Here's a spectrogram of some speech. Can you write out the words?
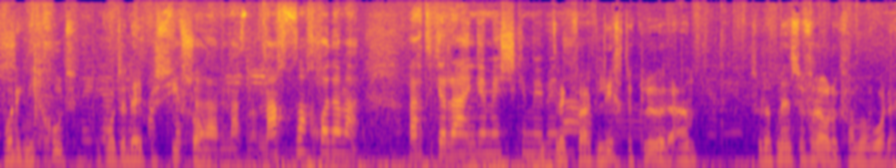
word ik niet goed. Ik word er depressief van. Ik trek vaak lichte kleuren aan, zodat mensen vrolijk van me worden.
